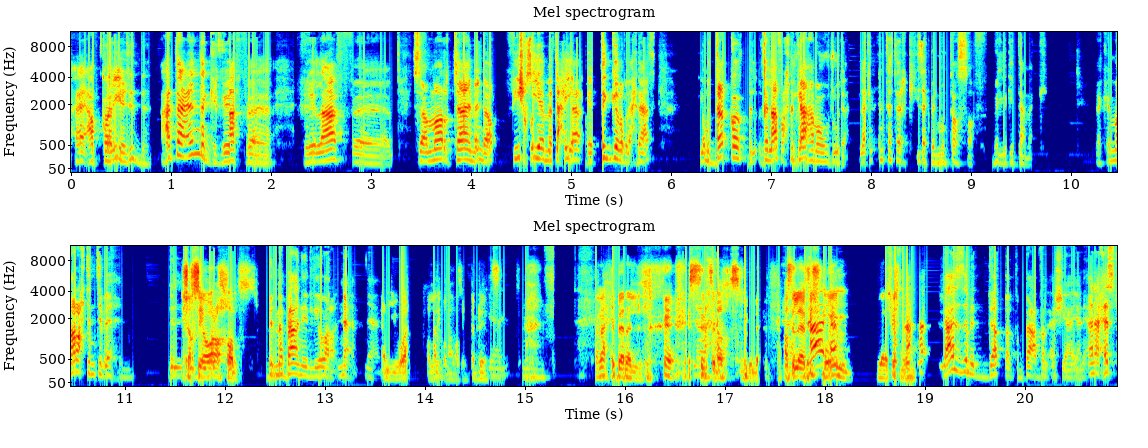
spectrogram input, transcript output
هاي عبقرية جدا. حتى عندك غلاف غلاف Summer Time Render في شخصية مفتاحية تقرب الأحداث. يوم تدقق بالغلاف راح تلقاها موجودة لكن أنت تركيزك بالمنتصف باللي قدامك. لكن ما راح تنتبه بال- شخصيه ورا خالص. بالمباني اللي ورا. نعم نعم. أيوه الله العظيم برنس يعني أنا أحب أنا ال- ال sense ده أقسم بالله. أصل لا فيش. مهم. لازم تدقق ببعض الأشياء. يعني أنا أحس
